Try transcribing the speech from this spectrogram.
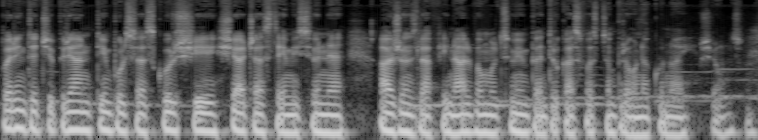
Părinte Ciprian, timpul s-a scurs și, și această emisiune a ajuns la final. Vă mulțumim pentru că ați fost împreună cu noi. Și eu mulțumesc.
